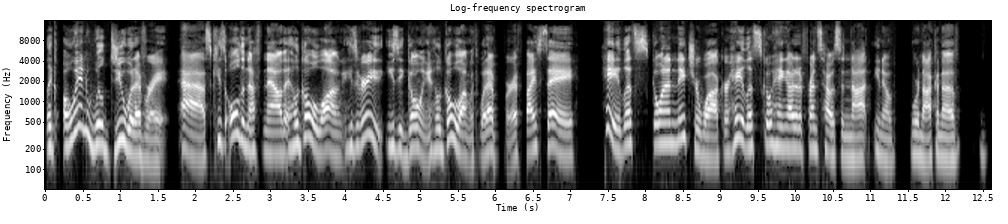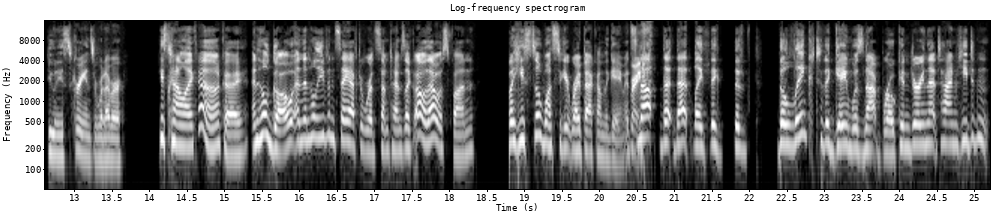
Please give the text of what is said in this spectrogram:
like Owen will do whatever I ask. He's old enough now that he'll go along. He's very easygoing and he'll go along with whatever. If I say, "Hey, let's go on a nature walk," or "Hey, let's go hang out at a friend's house," and not, you know, we're not gonna do any screens or whatever he's kind of like, oh, okay. And he'll go. And then he'll even say afterwards sometimes, like, oh, that was fun. But he still wants to get right back on the game. It's right. not that, that like the, the, the link to the game was not broken during that time. He didn't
